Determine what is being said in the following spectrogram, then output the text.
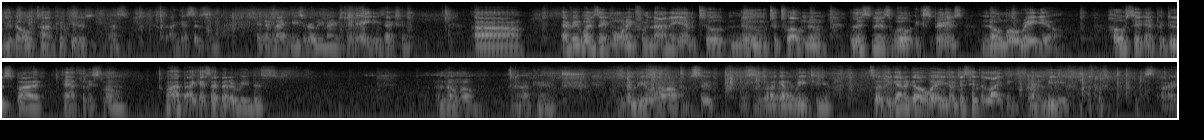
You know, the old time computers. That's, I guess it's in the 90s, early 90s, the 80s actually. Uh, every Wednesday morning from 9 a.m. till noon to 12 noon, listeners will experience NOMMO Radio, hosted and produced by Anthony Sloan. Well, I, I guess I better read this. NOMMO. Okay. Is going to be a while. See, this is what I got to read to you. So if you got to go away, you know, just hit the like and, and leave. Sorry.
